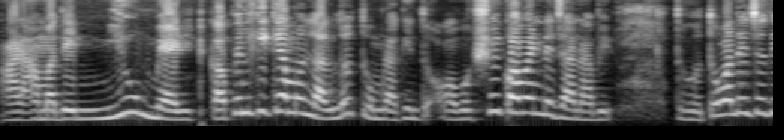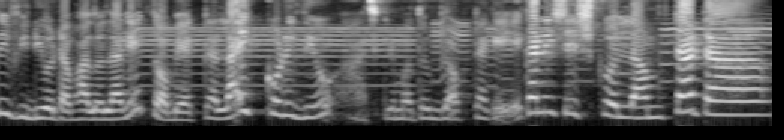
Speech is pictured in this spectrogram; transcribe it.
আর আমাদের নিউ ম্যারিড কাপেলকে কেমন লাগল? তোমরা কিন্তু অবশ্যই কমেন্টে জানাবে। তো তোমাদের যদি ভিডিওটা ভালো লাগে, তবে একটা লাইক করে দিও। আজকের মতো ব্লগটাকে এখানেই শেষ করলাম। টাটা!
